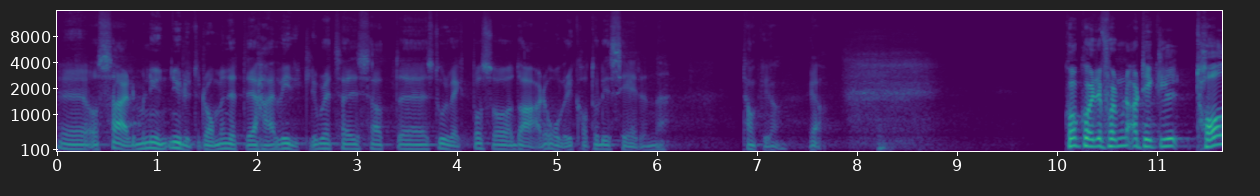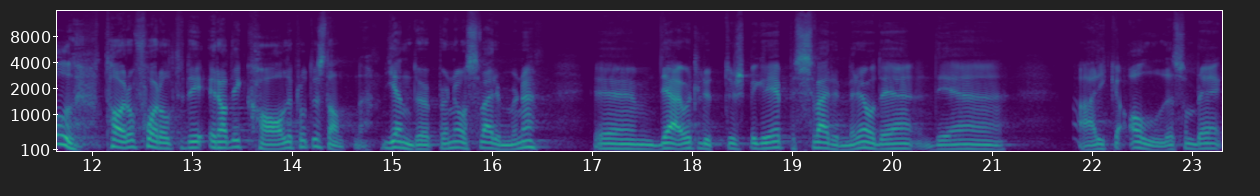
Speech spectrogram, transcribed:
Eh, og Særlig med ny- dette her virkelig ble satt eh, stor vekt på, så da er det over i katoliserende tankegang. Ja. Concordieformen artikkel 12 tar opp forhold til de radikale protestantene. Gjendøperne og svermerne. Eh, Det er jo et luthersk begrep. Svermere, og det, det er ikke alle som ble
